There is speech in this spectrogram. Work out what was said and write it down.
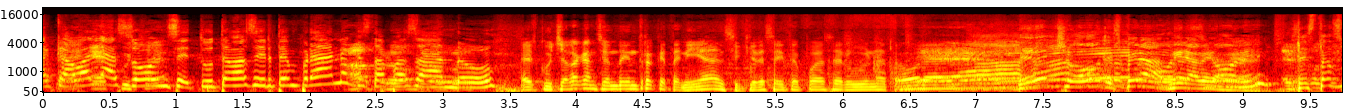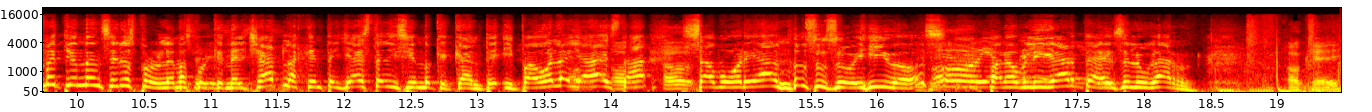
Acaba a las Escuché. 11, ¿tú te vas a ir temprano? ¿Qué Ah, está perdón, pasando? Escuché la canción de intro que tenía, si quieres ahí te puedo hacer una también. De hecho, espera, mira, mira, mira. Te estás metiendo en serios problemas porque en el chat la gente ya está diciendo que cante y Paola ya está oh, oh. saboreando sus oídos Obviamente. para obligarte a ese lugar. Ok. Te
